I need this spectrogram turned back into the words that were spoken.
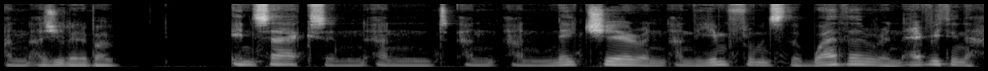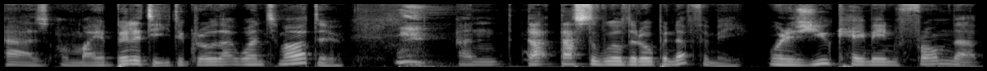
and as you learn about insects and and and, and nature and, and the influence of the weather and everything that has on my ability to grow that one tomato and that that's the world that opened up for me whereas you came in from that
